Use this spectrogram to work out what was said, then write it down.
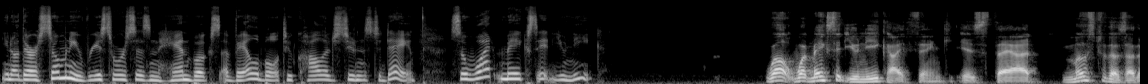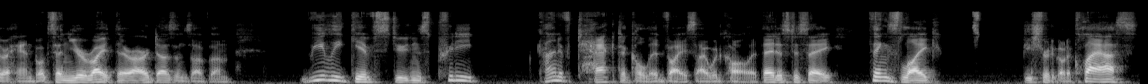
You know, there are so many resources and handbooks available to college students today. So, what makes it unique? Well, what makes it unique, I think, is that most of those other handbooks, and you're right, there are dozens of them, really give students pretty kind of tactical advice, I would call it. That is to say, things like be sure to go to class,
